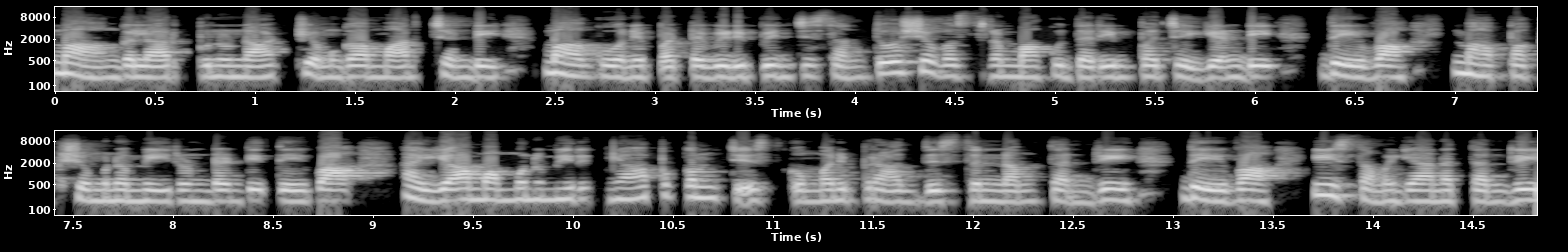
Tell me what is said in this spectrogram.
మా అంగలార్పును నాట్యముగా మార్చండి. మా గోనె పట్ట విడిపించి సంతోష వస్త్రం మాకు ధరింప చెయ్యండి దేవా. మా పక్షమున మీరుండండి దేవా. అయ్యా మమ్మను మీరు జ్ఞాపకం చేసుకోమని ప్రార్థిస్తున్నాం తండ్రి. దేవా ఈ సమయాన తండ్రి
